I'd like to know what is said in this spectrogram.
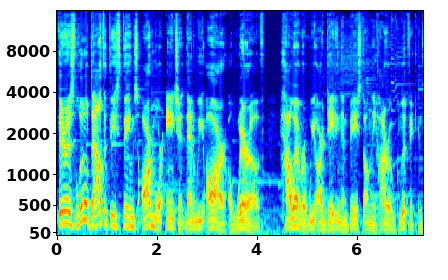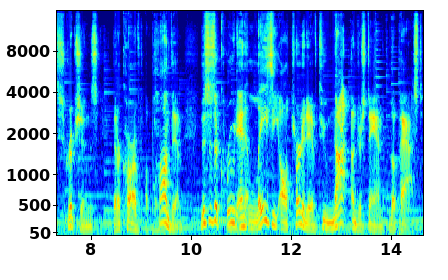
There is little doubt that these things are more ancient than we are aware of. However, we are dating them based on the hieroglyphic inscriptions that are carved upon them. This is a crude and lazy alternative to not understand the past.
